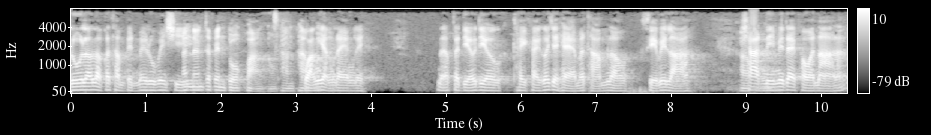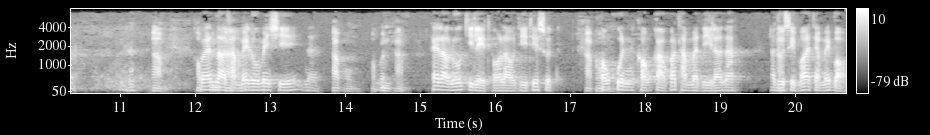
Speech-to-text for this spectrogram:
รู้แล้วเราก็ทำเป็นไม่รู้ไม่ชี้อันนั้นจะเป็นตัวขวางของทางธรรมขวางอย่างแรงเลย นะประเดี๋ยวเดียวใครๆก็จะแห่มาถามเราเสียเวลา ชาตินี้ไม่ได้ภาวนาแล้วครับเพราะฉะนั้นเราทำไม่รู้ไม่ชี้นะครับผมขอบคุณครับ ให้เรารู้กิเลสของเราดีที่สุดของคุณของเก่าก็ทำมาดีแล้วนะดูสิว่าจะไม่บอก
